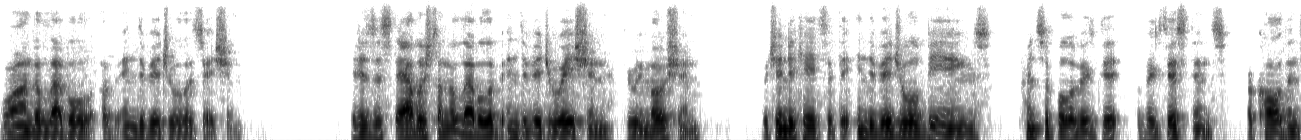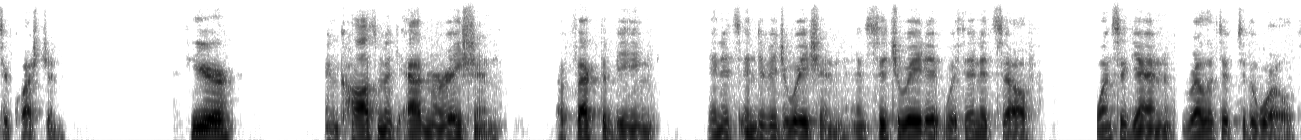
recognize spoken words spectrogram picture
or on the level of individualization. It is established on the level of individuation through emotion which indicates that the individual being's principle of, exi- of existence are called into question. Fear and cosmic admiration affect the being in its individuation and situate it within itself, once again relative to the world.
